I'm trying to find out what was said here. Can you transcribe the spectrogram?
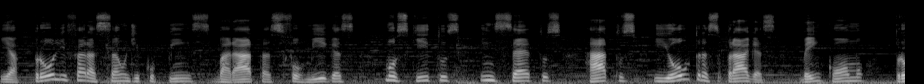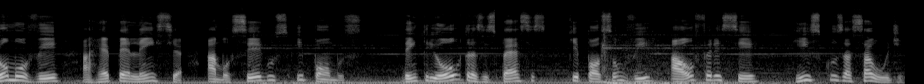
e a proliferação de cupins, baratas, formigas, mosquitos, insetos, ratos e outras pragas, bem como promover a repelência a morcegos e pombos, dentre outras espécies que possam vir a oferecer riscos à saúde.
